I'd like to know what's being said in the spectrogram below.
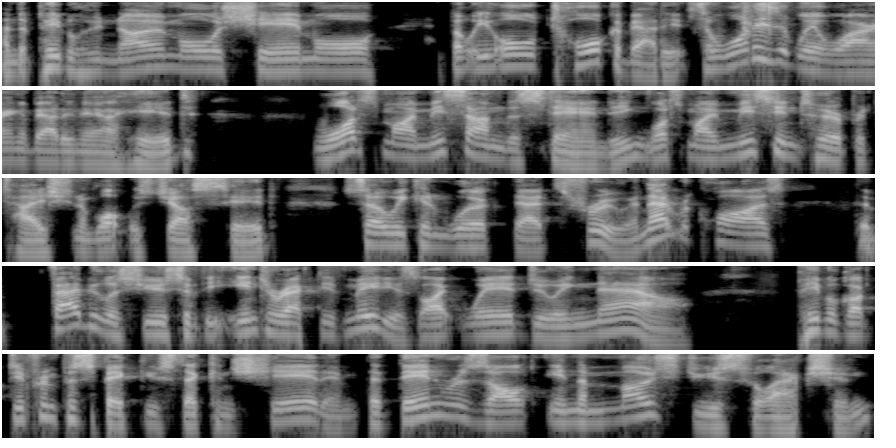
and the people who know more share more, but we all talk about it. So, what is it we're worrying about in our head? What's my misunderstanding? What's my misinterpretation of what was just said? So we can work that through. And that requires the fabulous use of the interactive medias like we're doing now people got different perspectives that can share them that then result in the most useful action,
